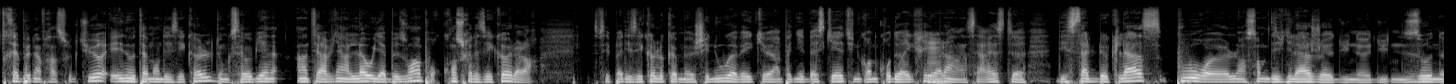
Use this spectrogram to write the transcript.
très peu d'infrastructures et notamment des écoles. Donc Saobian intervient là où il y a besoin pour construire des écoles. Alors, c'est pas des écoles comme chez nous avec euh, un panier de basket, une grande cour de récré, mmh. voilà, hein. ça reste des salles de classe pour l'ensemble des villages d'une zone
